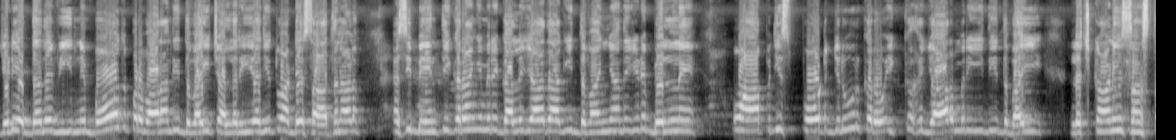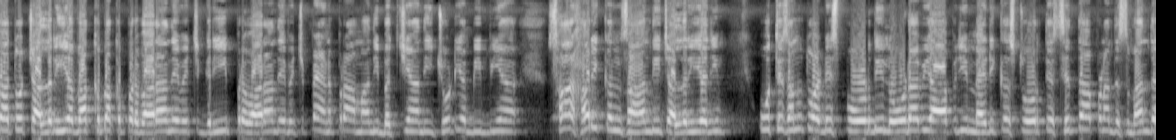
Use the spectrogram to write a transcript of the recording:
ਜਿਹੜੇ ਇਦਾਂ ਦੇ ਵੀਰ ਨੇ, ਬਹੁਤ ਪਰਿਵਾਰਾਂ ਦੀ ਦਵਾਈ ਚੱਲ ਰਹੀ ਹੈ ਜੀ ਤੁਹਾਡੇ ਸਾਥ ਨਾਲ। ਅਸੀਂ ਬੇਨਤੀ ਕਰਾਂਗੇ, ਮੇਰੇ ਗੱਲ ਯਾਦ ਆ ਗਈ, ਦਵਾਈਆਂ ਦੇ ਜਿਹੜੇ ਬਿੱਲ ਨੇ ਉਹ ਆਪ ਜੀ ਸਪੋਰਟ ਜ਼ਰੂਰ ਕਰੋ। 1000 ਮਰੀਜ਼ ਦੀ ਦਵਾਈ ਲਚਕਾਣੀ ਸੰਸਥਾ ਤੋਂ ਚੱਲ ਰਹੀ ਹੈ। ਵੱਖ-ਵੱਖ ਪਰਿਵਾਰਾਂ ਦੇ ਵਿੱਚ, ਗਰੀਬ ਪਰਿਵਾਰਾਂ ਦੇ ਵਿੱਚ, ਭੈਣ ਭਰਾਵਾਂ ਦੀ, ਬੱਚਿਆਂ ਦੀ, ਛੋਟੀਆਂ ਬੀਬੀਆਂ, ਸਾ- ਹਰ ਇੱਕ ਇਨਸਾਨ ਦੀ ਚੱਲ ਰਹੀ ਹੈ ਜੀ। ਉੱਥੇ ਸਾਨੂੰ ਤੁਹਾਡੇ ਸਪੋਰਟ ਦੀ ਲੋੜ ਆ ਵੀ ਆਪ ਜੀ ਮੈਡੀਕਲ ਸਟੋਰ ਤੇ ਸਿੱਧਾ ਆਪਣਾ ਦਸਬੰਧ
